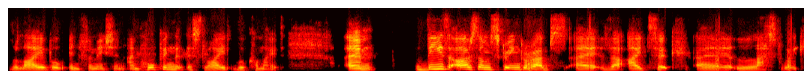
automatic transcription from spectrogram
reliable information. I'm hoping that this slide will come out. Um, these are some screen grabs uh, that I took uh, last week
